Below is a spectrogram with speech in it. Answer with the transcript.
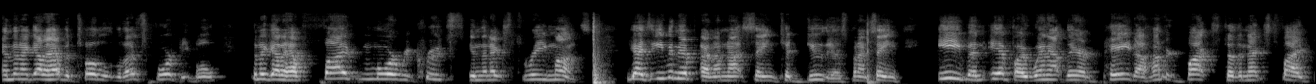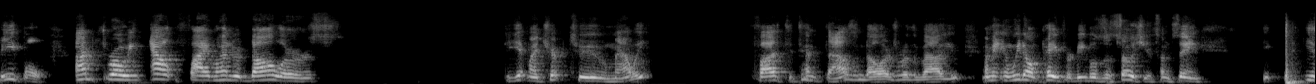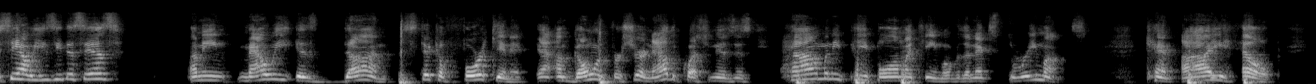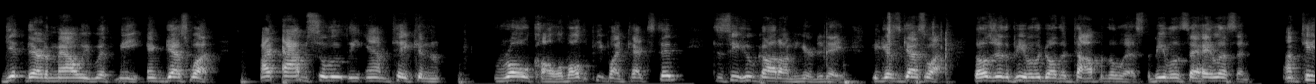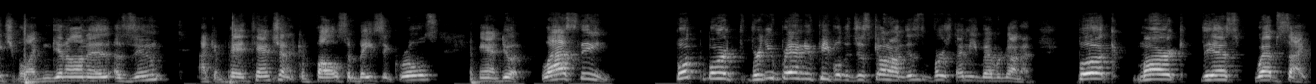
And then I got to have a total, well, that's four people. Then I got to have five more recruits in the next three months. You guys, even if, and I'm not saying to do this, but I'm saying even if I went out there and paid a hundred bucks to the next five people, I'm throwing out five hundred dollars to get my trip to Maui? Five to ten thousand dollars worth of value. I mean, and we don't pay for people's associates. I'm saying, you see how easy this is. I mean, Maui is done. Stick a fork in it. I'm going for sure. Now the question is, is how many people on my team over the next three months can I help get there to Maui with me? And guess what? I absolutely am taking roll call of all the people I texted to see who got on here today. Because guess what? Those are the people that go to the top of the list. The people that say, hey, listen, I'm teachable. I can get on a, a Zoom. I can pay attention. I can follow some basic rules and do it. Last thing, bookmark for you brand new people that just got on. This is the first time you've ever gone on. Bookmark this website.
